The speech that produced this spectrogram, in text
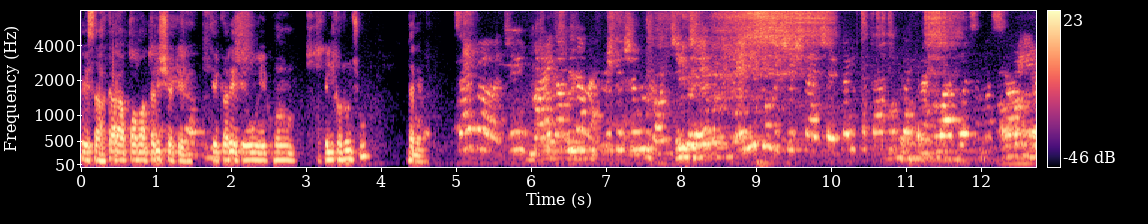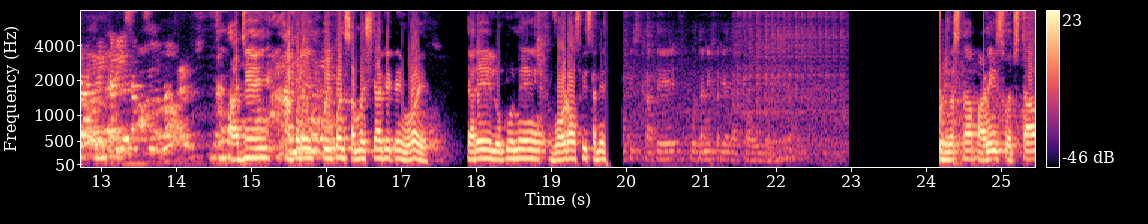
એ સહકાર આપવામાં કરી શકે તે કરે તેવું એક હું અપીલ કરું છું. ધન્યવાદ. સાહેબ જે માય ગામના એપ્લિકેશનનું લોન્ચિંગ છે એની શું વિશેષતા છે? કઈ પ્રકારની કંઈક રજૂઆત હોય સમસ્યા એ આપણે કરી શકશું નો? આજે આપણે કોઈ પણ સમસ્યા કે કંઈ હોય ત્યારે લોકોને વોર્ડ ઓફિસ અને ઓફિસ ખાતે પોતાની ફરિયાદ આપવા આવવું પડે છે. રસ્તા પાણી સ્વચ્છતા.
